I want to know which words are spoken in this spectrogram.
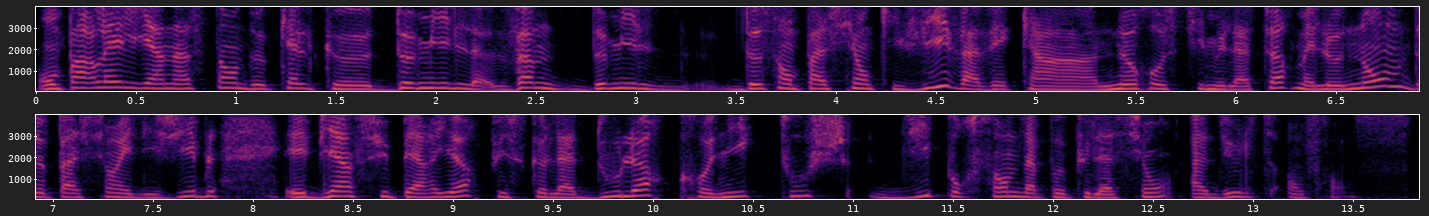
On parlait il y a un instant de quelques 2000, 2200 patients qui vivent avec un neurostimulateur, mais le nombre de patients éligibles est bien supérieur puisque la douleur chronique touche 10% de la population adulte en France.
